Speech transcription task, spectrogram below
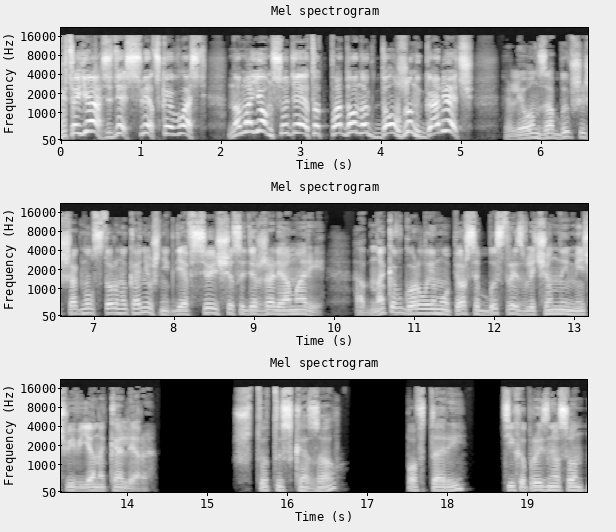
«Это я здесь светская власть! На моем суде этот подонок должен гореть!» Леон, забывшись, шагнул в сторону конюшни, где все еще содержали Амари, однако в горло ему уперся быстро извлеченный меч Вивьяна Калера. «Что ты сказал?» «Повтори», — тихо произнес он.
